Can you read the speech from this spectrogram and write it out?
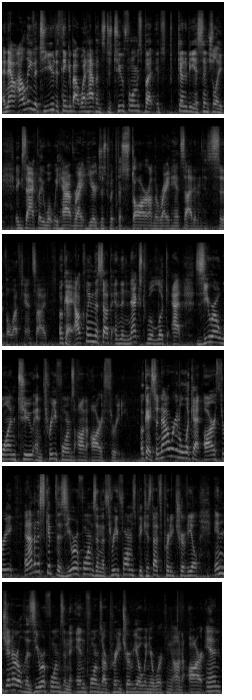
And now I'll leave it to you to think about what happens to two forms, but it's going to be essentially exactly what we have right here, just with the star on the right-hand side instead of the left-hand side. Okay, I'll clean this up, and then next we'll look at 0, 1, 2, and 3 forms on R3. Okay, so now we're going to look at R3, and I'm going to skip the zero forms and the three forms because that's pretty trivial. In general, the zero forms and the n forms are pretty trivial when you're working on Rn,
